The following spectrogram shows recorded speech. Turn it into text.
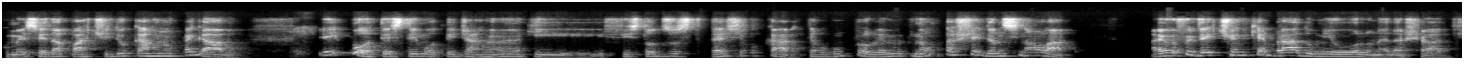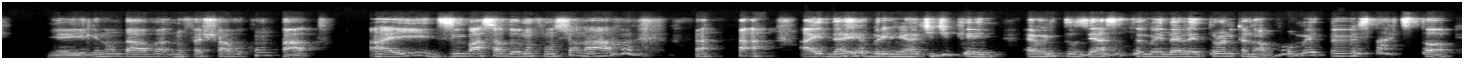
comecei da partida e o carro não pegava. E aí, pô, testei motor de arranque, fiz todos os testes, e cara, tem algum problema que não tá chegando sinal lá. Aí eu fui ver que tinha quebrado o miolo, né, da chave. E aí ele não dava, não fechava o contato. Aí desembaçador não funcionava. a ideia brilhante de quem é um entusiasta também da eletrônica, não, vou meter um start stop.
